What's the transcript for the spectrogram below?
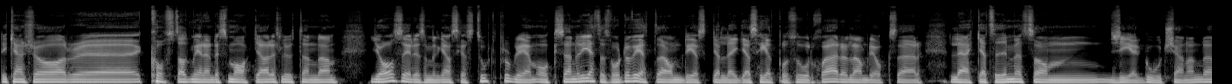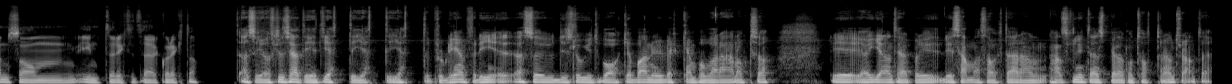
det kanske har eh, kostat mer än det smakar i slutändan. Jag ser det som ett ganska stort problem och sen är det jättesvårt att veta om det ska läggas helt på Solskär eller om det också är läkarteamet som ger godkännanden som inte riktigt är korrekta. Alltså jag skulle säga att det är ett jätte, jätte, jätteproblem. För det, alltså det slog ju tillbaka bara nu i veckan på Varan också. Det, jag är garanterad på det, det är samma sak där. Han, han skulle inte ens spela mot Tottenham tror jag inte.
